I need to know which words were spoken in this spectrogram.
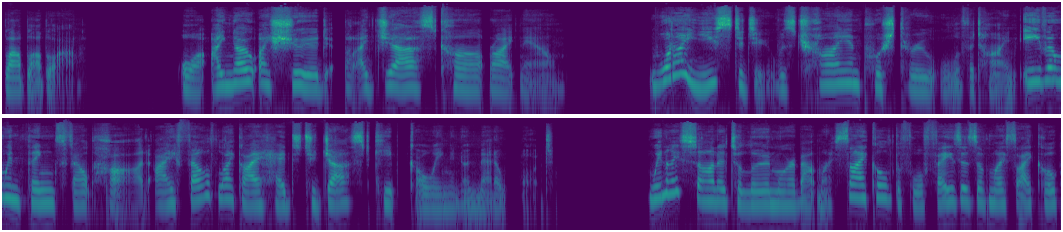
blah, blah, blah? Or I know I should, but I just can't right now. What I used to do was try and push through all of the time. Even when things felt hard, I felt like I had to just keep going no matter what. When I started to learn more about my cycle, the four phases of my cycle,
